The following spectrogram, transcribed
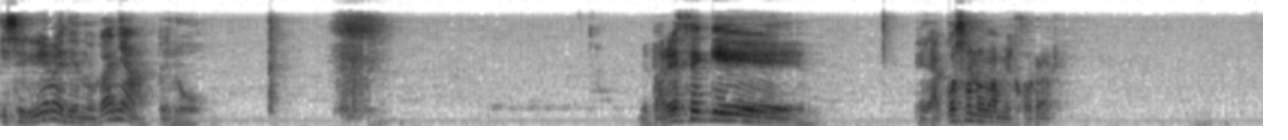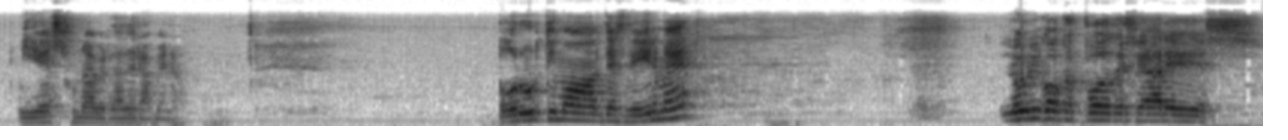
y seguiré metiendo caña, pero... Me parece que, que la cosa no va a mejorar. Y es una verdadera pena. Por último, antes de irme, lo único que os puedo desear es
